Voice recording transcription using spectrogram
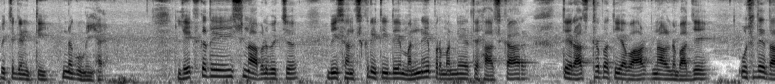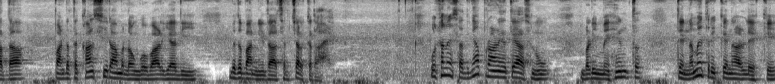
ਵਿੱਚ ਗਿਣਤੀ ਨਗੂਣੀ ਹੈ। ਲੇਖਕ ਦੇ ਇਸ ਨਾਵਲ ਵਿੱਚ ਵੀ ਸੰਸਕ੍ਰਿਤੀ ਦੇ ਮੰਨੇ ਪ੍ਰਮੰਨੇ ਇਤਿਹਾਸਕਾਰ ਤੇ ਰਾਸ਼ਟਰਪਤੀ ਅਵਾਰਡ ਨਾਲ ਨਵਾਜੇ ਉਸ ਦੇ ਦਾਦਾ ਪੰਡਤ ਕਾਂਸੀ ਰਾਮ ਲੌਂਗੋਵਾਲੀਆ ਦੀ ਵਿਦਵਾਨੀ ਦਾ ਅਸਰ ਝਲਕਦਾ ਹੈ। ਉਸ ਨੇ ਸਦੀਆਂ ਪੁਰਾਣੇ ਇਤਿਹਾਸ ਨੂੰ ਬੜੀ ਮਿਹਨਤ ਤੇ ਨਵੇਂ ਤਰੀਕੇ ਨਾਲ ਲਿਖ ਕੇ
